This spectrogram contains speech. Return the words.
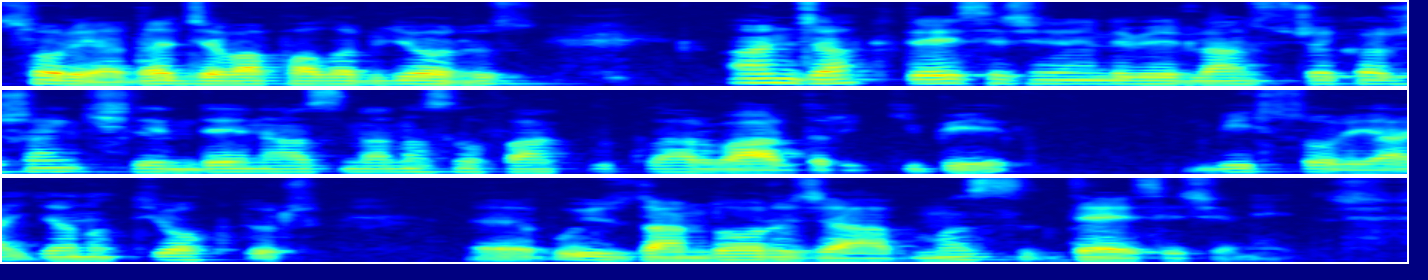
soruya da cevap alabiliyoruz. Ancak D seçeneğinde verilen suça karışan kişilerin DNA'sında nasıl farklılıklar vardır gibi bir soruya yanıt yoktur. Ee, bu yüzden doğru cevabımız D seçeneğidir.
